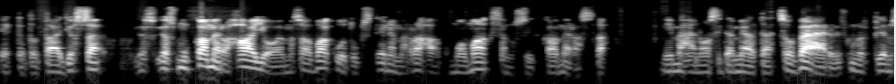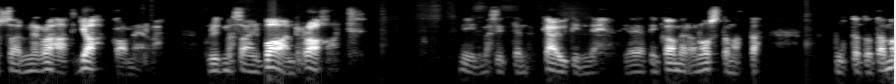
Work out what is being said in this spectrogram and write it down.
Että tota, että jos, sä, jos, jos mun kamera hajoaa ja mä saan vakuutukset enemmän rahaa, kuin mä oon maksanut siitä kamerasta, niin mähän on sitä mieltä, että se on vääryys. Mun olisi pitänyt saada ne rahat ja kamera. Kun nyt mä sain vaan rahat, niin mä sitten käytin ne ja jätin kameran ostamatta. Mutta tota, mä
